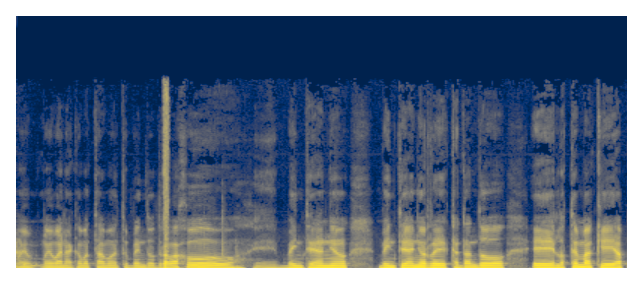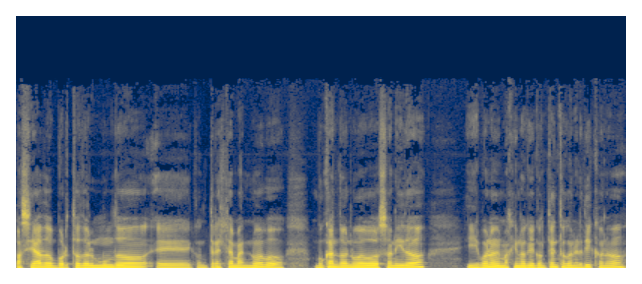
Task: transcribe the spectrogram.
Muy, muy buenas, ¿cómo estamos? Estupendo trabajo, 20 eh, años, 20 años rescatando eh, los temas que ha paseado por todo el mundo eh, con tres temas nuevos, buscando nuevos sonidos y bueno, me imagino que contento con el disco, ¿no?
